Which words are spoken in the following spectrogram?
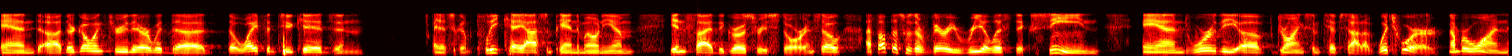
and uh, they're going through there with the the wife and two kids, and and it's complete chaos and pandemonium inside the grocery store. And so I thought this was a very realistic scene and worthy of drawing some tips out of, which were number one,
